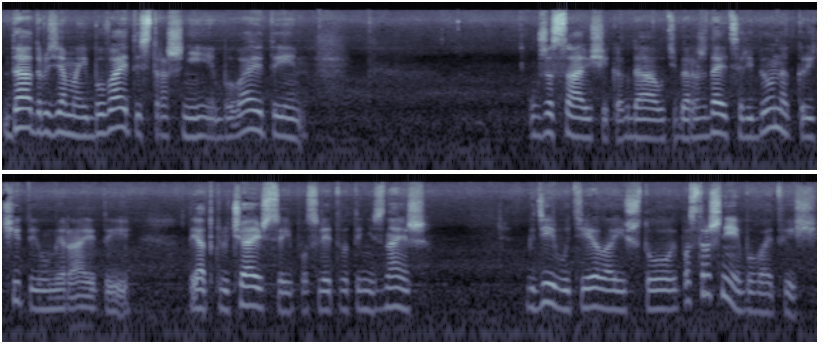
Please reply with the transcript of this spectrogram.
Да, друзья мои, бывает и страшнее, бывает и ужасающе, когда у тебя рождается ребенок, кричит и умирает, и ты отключаешься, и после этого ты не знаешь, где его тело и что. И пострашнее бывают вещи.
